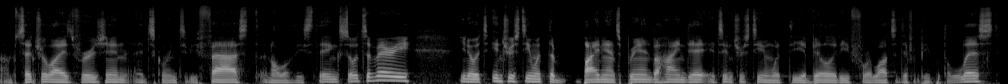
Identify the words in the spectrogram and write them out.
um, centralized version. It's going to be fast and all of these things. So it's a very, you know, it's interesting with the Binance brand behind it. It's interesting with the ability for lots of different people to list.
